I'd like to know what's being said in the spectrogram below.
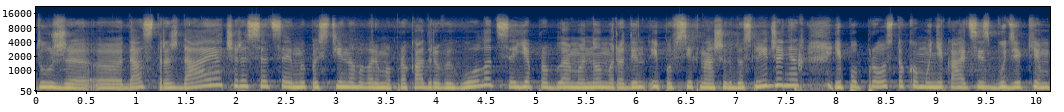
дуже е, да, страждає через все це. Ми постійно говоримо про кадровий голод. Це є проблемою номер один і по всіх наших дослідженнях, і по просто комунікації з будь-яким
